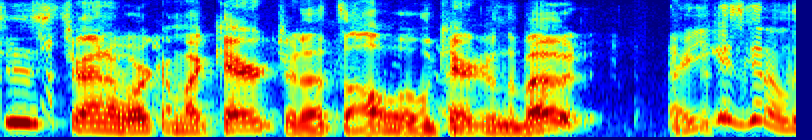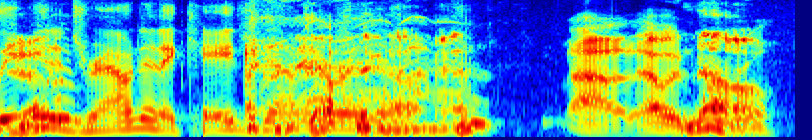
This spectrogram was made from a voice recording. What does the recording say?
Just trying to work on my character. That's all. little character in the boat. Are you guys gonna leave me to drown in a cage down there right Definitely now? not, man. Oh, that would be No. cruel.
